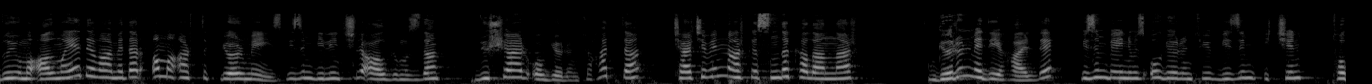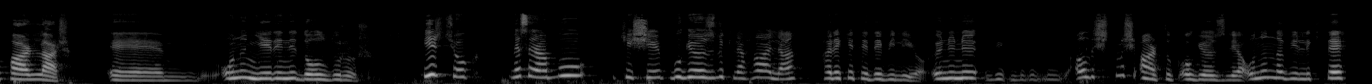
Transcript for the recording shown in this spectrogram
duyumu almaya devam eder ama artık görmeyiz. Bizim bilinçli algımızdan düşer o görüntü. Hatta çerçevenin arkasında kalanlar görünmediği halde bizim beynimiz o görüntüyü bizim için toparlar. Ee, onun yerini doldurur. Birçok mesela bu kişi bu gözlükle hala hareket edebiliyor. Önünü alışmış artık o gözlüğe. Onunla birlikte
